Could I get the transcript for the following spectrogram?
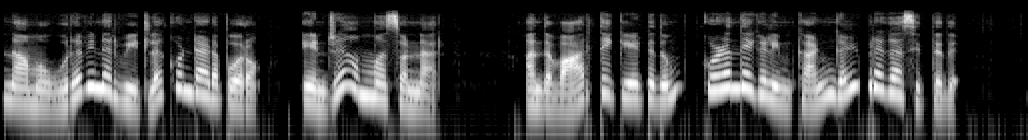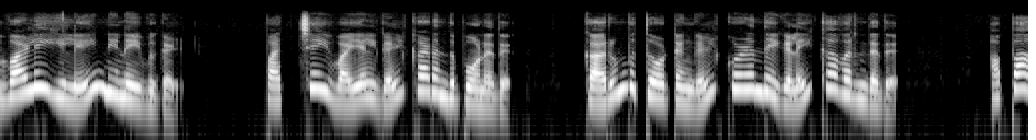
நாம உறவினர் வீட்ல கொண்டாட போறோம் என்று அம்மா சொன்னார். அந்த வார்த்தை கேட்டதும் குழந்தைகளின் கண்கள் பிரகாசித்தது. வழியிலே நினைவுகள். பச்சை வயல்கள் கடந்து போனது. கரும்பு தோட்டங்கள் குழந்தைகளை கவர்ந்தது. அப்பா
